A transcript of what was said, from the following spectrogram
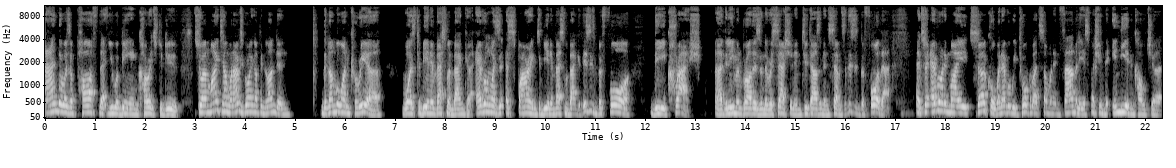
And there was a path that you were being encouraged to do. So at my time, when I was growing up in London, the number one career was to be an investment banker. Everyone was aspiring to be an investment banker. This is before the crash uh, the Lehman Brothers and the recession in 2007. So this is before that. And so everyone in my circle, whenever we talk about someone in family, especially in the Indian culture,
